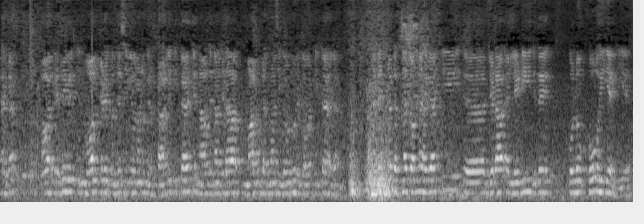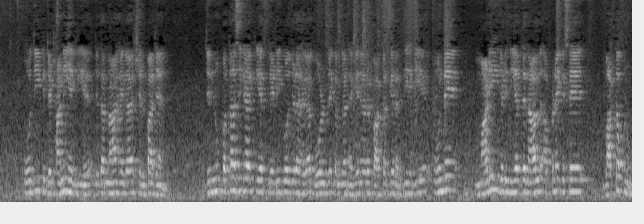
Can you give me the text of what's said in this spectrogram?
ਹੈਗਾ। ਔਰ ਇਹਦੇ ਵਿੱਚ ਇਨਵੋਲਵ ਜਿਹੜੇ ਬੰਦੇ ਸੀਗੇ, ਉਹਨਾਂ ਨੂੰ ਗ੍ਰਿਫਤਾਰ ਵੀ ਕੀਤਾ ਹੈ ਤੇ ਨਾਲ ਦੇ ਨਾਲ ਜਿਹੜਾ ਮਾਲ ਮੁਕੱਦਮਾ ਸੀਗਾ, ਉਹਨੂੰ ਰਿਕਵਰ ਕੀਤਾ ਹੈਗਾ। ਇਹਦੇ ਵਿੱਚ ਮੈਂ ਦੱਸਣਾ ਚਾਹੁੰਦਾ ਹੈਗਾ ਕਿ ਜਿਹੜਾ ਲੇਡੀ ਜਿਹਦੇ ਕੋਲੋਂ ਖੋ ਹੋਈ ਹੈਗੀ ਹੈ, ਉਹਦੀ ਇੱਕ ਜਠਾਨੀ ਹੈਗੀ ਹੈ, ਜਿਹਦਾ ਨਾਮ ਹੈਗਾ ਸ਼ਿਲਪਾ ਜੈਨ। ਜਿਹਨੂੰ ਪਤਾ ਸੀਗਾ ਕਿ ਇਸ ਲੇਡੀ ਕੋਲ ਜਿਹੜਾ ਹੈਗਾ 골ਡ ਦੇ ਕੰਗਣ ਹੈਗੇ ਨੇ ਉਹ ਪਾ ਕਰਕੇ ਰੱਖਦੀ ਹੈਗੀ ਹੈ। ਉਹਨੇ ਮਾੜੀ ਜਿਹੜੀ ਨੀਅਤ ਦੇ ਨਾਲ ਆਪਣੇ ਕਿਸੇ ਵਾਕਫ ਨੂੰ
